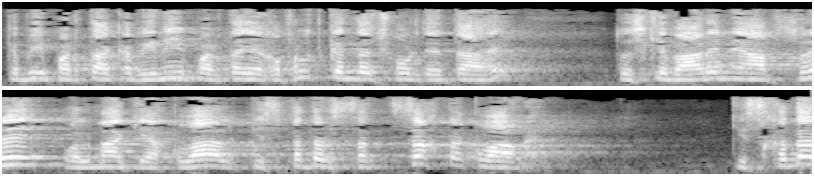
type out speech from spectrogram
کبھی پڑھتا، کبھی نہیں پڑھتا، یا غفلت کے اندر چھوڑ دیتا ہے، تو اس کے بارے میں آپ سنیں، علماء کے اقوال کس قدر سخت سخت اقوال ہیں۔ کس قدر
